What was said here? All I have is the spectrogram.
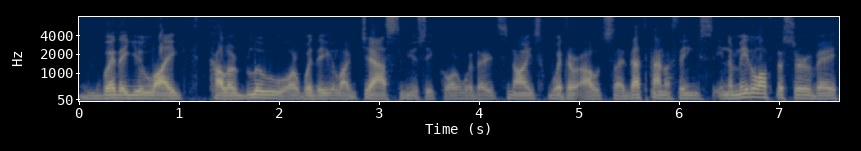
whether you like color blue or whether you like jazz music or whether it's nice weather outside, that kind of things in the middle of the survey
